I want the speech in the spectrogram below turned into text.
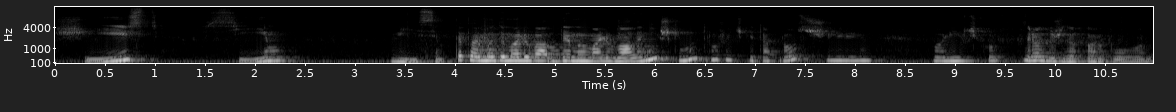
шість, сім, вісім. Тепер ми де, де ми малювали ніжки, ми трошечки так розширюємо олівчиком. Зразу ж зафарбовуємо.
